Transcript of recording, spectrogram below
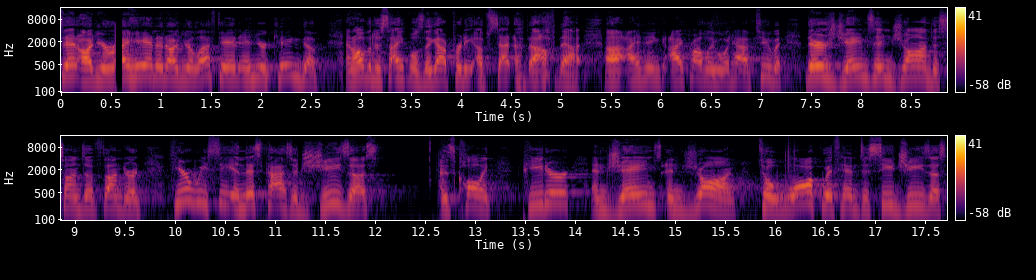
sit on your right hand and on your left hand in your kingdom? And all the disciples, they got pretty upset about that. Uh, I think I probably would have too. But there's James and John, the sons of thunder. And here we see in this passage, Jesus is calling Peter and James and John to walk with him, to see Jesus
